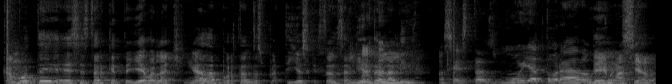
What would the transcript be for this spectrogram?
Camote es estar que te lleva la chingada por tantos platillos que están saliendo de la línea. O sea, estás muy atorado. pues. Demasiado.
